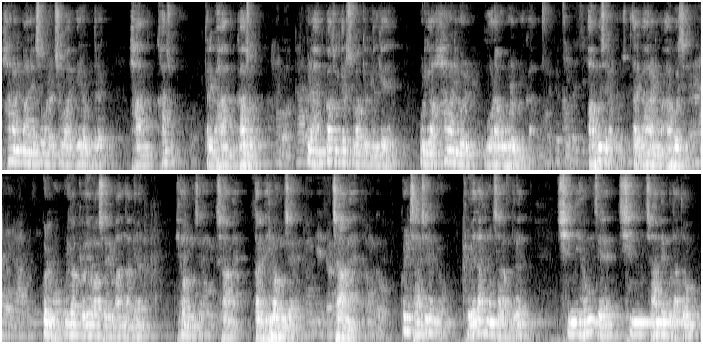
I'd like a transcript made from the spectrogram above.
하나님 안에서 오늘 저와 여러분들은 한 가족. 따라해 한 가족. 한 가족. 그래 한 가족이 될 수밖에 없는 게 우리가 하나님을 뭐라고 부릅니까? 그렇지. 아버지 라고 그러죠. 따라해 하나님 아버지. 하나님 아버지. 그리고 우리가 교회 와서 이렇게 만나면은 형제, 자매, 따라해 형제, 자매. 그리고 사실은요, 교회 다니는 사람들은 친형제, 친자매보다도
